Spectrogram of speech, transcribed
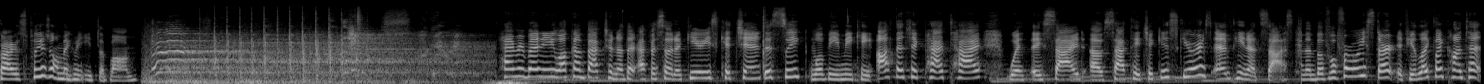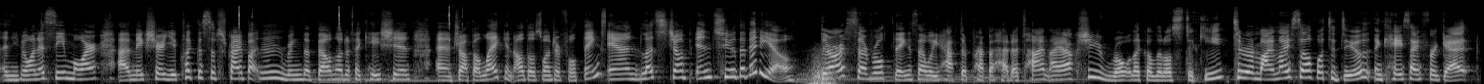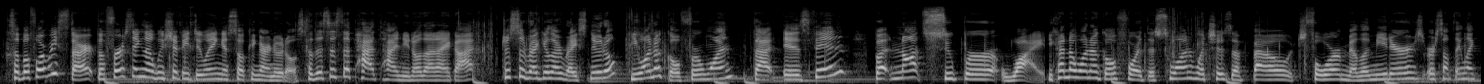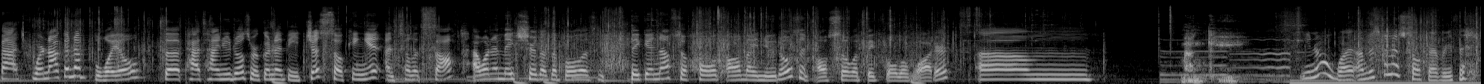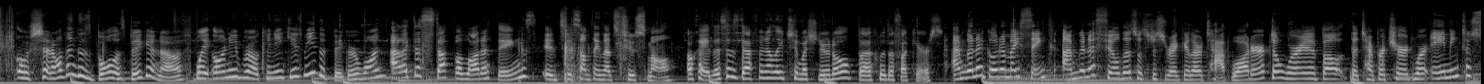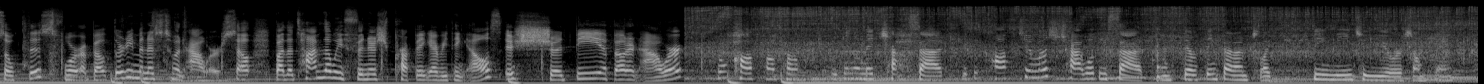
Guys, please don't make me eat Da Bomb. Hi everybody, welcome back to another episode of Giri's Kitchen. This week we'll be making authentic pad thai with a side of satay chicken skewers and peanut sauce. And then before we start, if you like my content and if you want to see more, uh, make sure you click the subscribe button, ring the bell notification, and drop a like and all those wonderful things. And let's jump into the video. There are several things that we have to prep ahead of time. I actually wrote like a little sticky to remind myself what to do in case I forget. So before we start, the first thing that we should be doing is soaking our noodles. So this is the pad thai noodle that I got. Just a regular rice noodle. You wanna go for one that is thin, but not super wide. You kinda wanna go for this one, which is about four millimeters or something like that. We're not gonna boil the pad thai noodles. We're gonna be just soaking it until it's soft. I wanna make sure that the bowl is big enough to hold all my noodles and also a big bowl of water. Um, Monkey. You know what? I'm just gonna soak everything. Oh shit, I don't think this bowl is big enough. Wait, Oni bro, can you give me the bigger one? I like to stuff a lot of things into something that's too small. Okay, this is definitely too much noodle, but who the fuck cares? I'm gonna go to my sink. I'm gonna fill this with just regular tap water. Don't worry about the temperature. We're aiming to soak this for about 30 minutes to an hour. So by the time that we finish prepping everything else, it should be about an hour. Don't cough, Pom Pom. You're gonna make chat sad. If you cough too much, chat will be sad. And they'll think that I'm like being mean to you or something.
